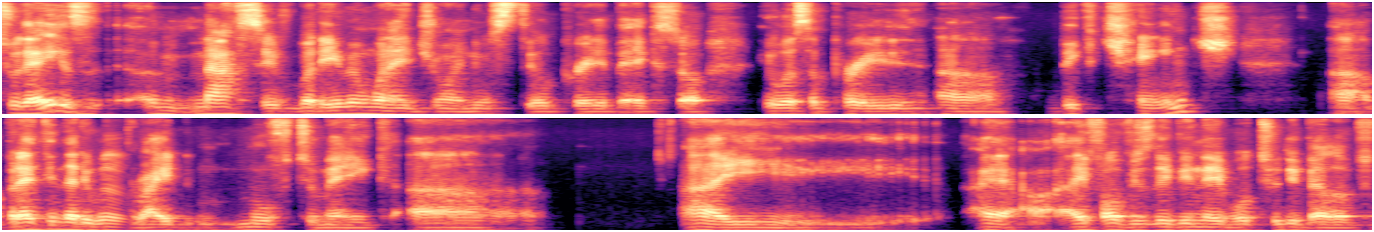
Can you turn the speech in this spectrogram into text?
today is uh, massive, but even when I joined, it was still pretty big. So it was a pretty uh, big change. Uh, but I think that it was the right move to make. Uh, I, I I've obviously been able to develop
